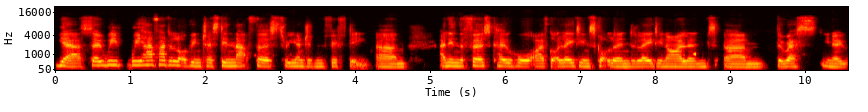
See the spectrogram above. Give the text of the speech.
Yeah, so we we have had a lot of interest in that first 350. Um, and in the first cohort, I've got a lady in Scotland, a lady in Ireland. Um, the rest, you know,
